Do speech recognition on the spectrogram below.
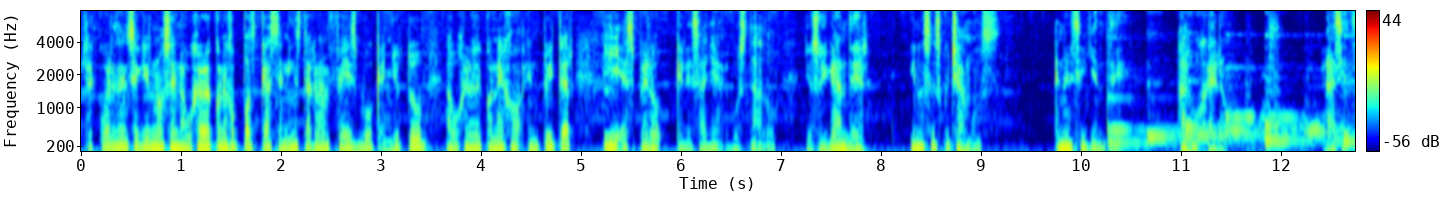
recuerden seguirnos en Agujero de Conejo Podcast en Instagram, Facebook, en YouTube, Agujero de Conejo en Twitter. Y espero que les haya gustado. Yo soy Gander y nos escuchamos en el siguiente agujero. Gracias.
